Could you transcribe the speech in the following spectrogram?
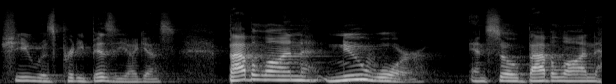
She was pretty busy, I guess. Babylon knew war, and so Babylon,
